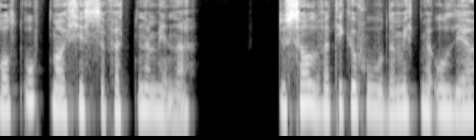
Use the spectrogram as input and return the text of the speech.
holdt opp med å kysse føttene mine. Du salvet ikke hodet mitt med olje,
